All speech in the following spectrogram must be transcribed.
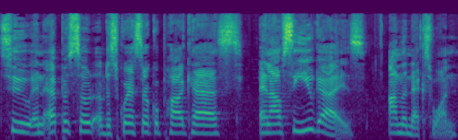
to an episode of the Square Circle podcast, and I'll see you guys on the next one.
